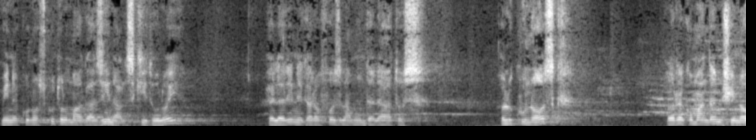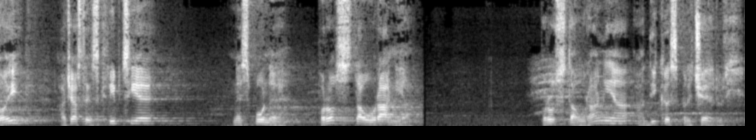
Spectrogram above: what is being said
binecunoscutul magazin al schitului. Pelerinii care au fost la muntele Atos îl cunosc, îl recomandăm și noi. Această inscripție ne spune Prostaurania. Prostaurania adică spre ceruri.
